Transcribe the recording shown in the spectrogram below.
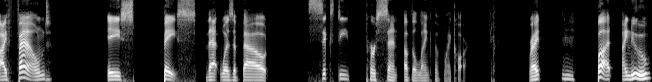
I found a space that was about 60% of the length of my car. Right? Mm. But I knew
